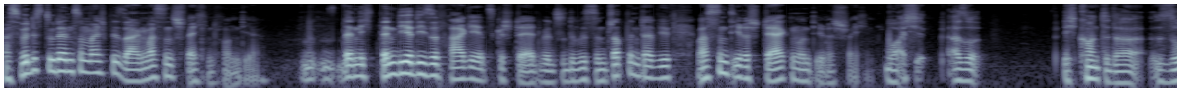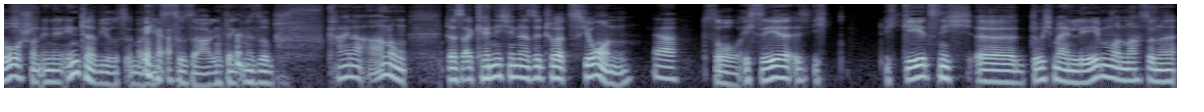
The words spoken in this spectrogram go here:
was würdest du denn zum Beispiel sagen? Was sind Schwächen von dir? Wenn, ich, wenn dir diese Frage jetzt gestellt wird, so du bist im Jobinterview, was sind ihre Stärken und ihre Schwächen? Boah, ich, also ich konnte da so schon in den Interviews immer nichts ja. zu sagen. Denke mir so, pff, keine Ahnung, das erkenne ich in der Situation. Ja. So, ich sehe, ich, ich gehe jetzt nicht äh, durch mein Leben und mache so eine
